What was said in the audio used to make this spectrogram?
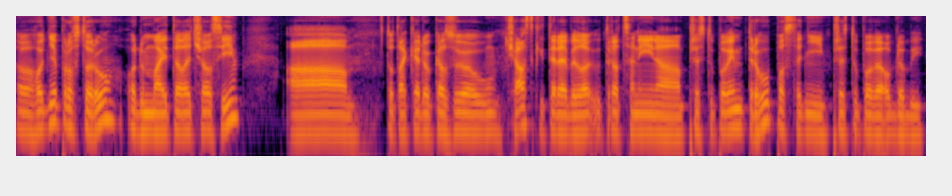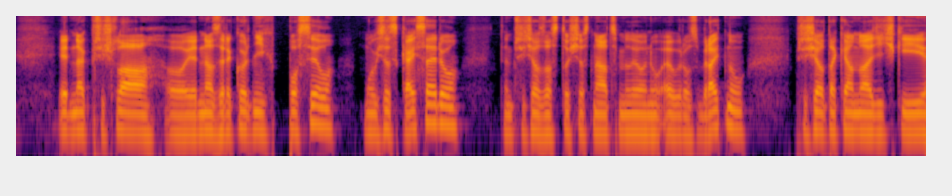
o, hodně prostoru od majitele Chelsea a to také dokazují částky, které byly utraceny na přestupovém trhu poslední přestupové období. Jednak přišla jedna z rekordních posil Moises Caicedo, ten přišel za 116 milionů euro z Brightonu. Přišel také mladičký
